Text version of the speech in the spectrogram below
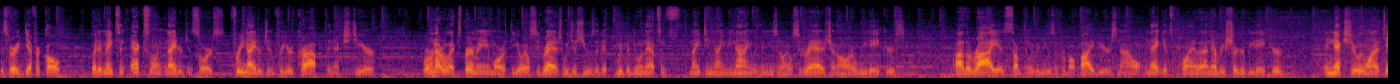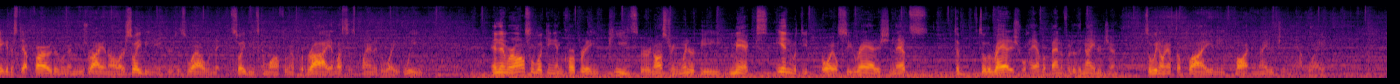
is very difficult, but it makes an excellent nitrogen source, free nitrogen for your crop the next year. Well, we're not really experimenting anymore with the oilseed radish, we just use it. it. We've been doing that since 1999. We've been using oilseed radish on all our wheat acres. Uh, the rye is something we've been using for about five years now, and that gets planted on every sugar beet acre. And next year we want to take it a step farther we're going to use rye on all our soybean acres as well. When the soybeans come off, we're going to put rye unless it's planted to white wheat. And then we're also looking at incorporating peas or an Austrian winter pea mix in with the oilseed radish and that's to, so the radish will have a benefit of the nitrogen. So we don't have to apply any bought nitrogen that way.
